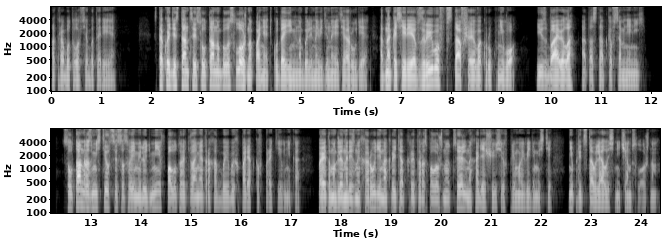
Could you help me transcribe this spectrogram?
Отработала вся батарея. С такой дистанции султану было сложно понять, куда именно были наведены эти орудия. Однако серия взрывов, вставшая вокруг него, избавила от остатков сомнений. Султан разместился со своими людьми в полутора километрах от боевых порядков противника, поэтому для нарезных орудий накрыть открыто расположенную цель, находящуюся в прямой видимости, не представлялось ничем сложным.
